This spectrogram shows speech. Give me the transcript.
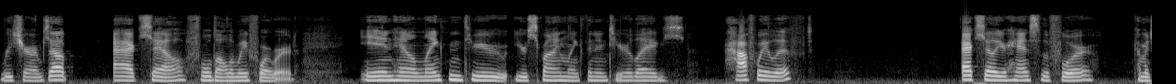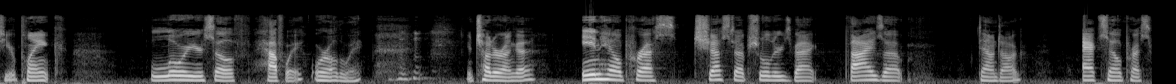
reach your arms up, exhale, fold all the way forward. Inhale, lengthen through your spine, lengthen into your legs, halfway lift. Exhale your hands to the floor, come into your plank. Lower yourself halfway or all the way. your chaturanga. Inhale, press, chest up, shoulders back, thighs up, down dog. Exhale, press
